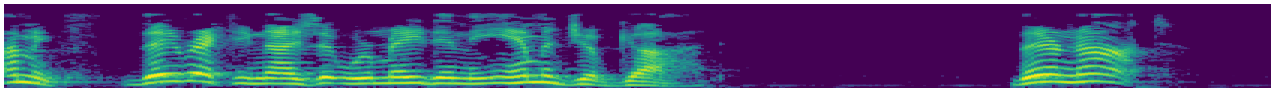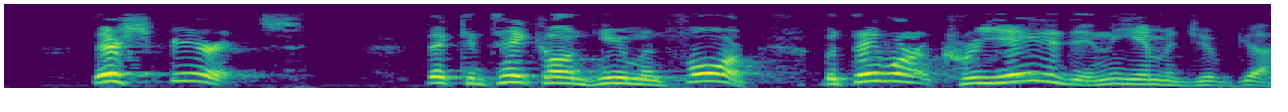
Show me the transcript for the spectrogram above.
I mean, they recognize that we're made in the image of God. They're not. They're spirits that can take on human form, but they weren't created in the image of God.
